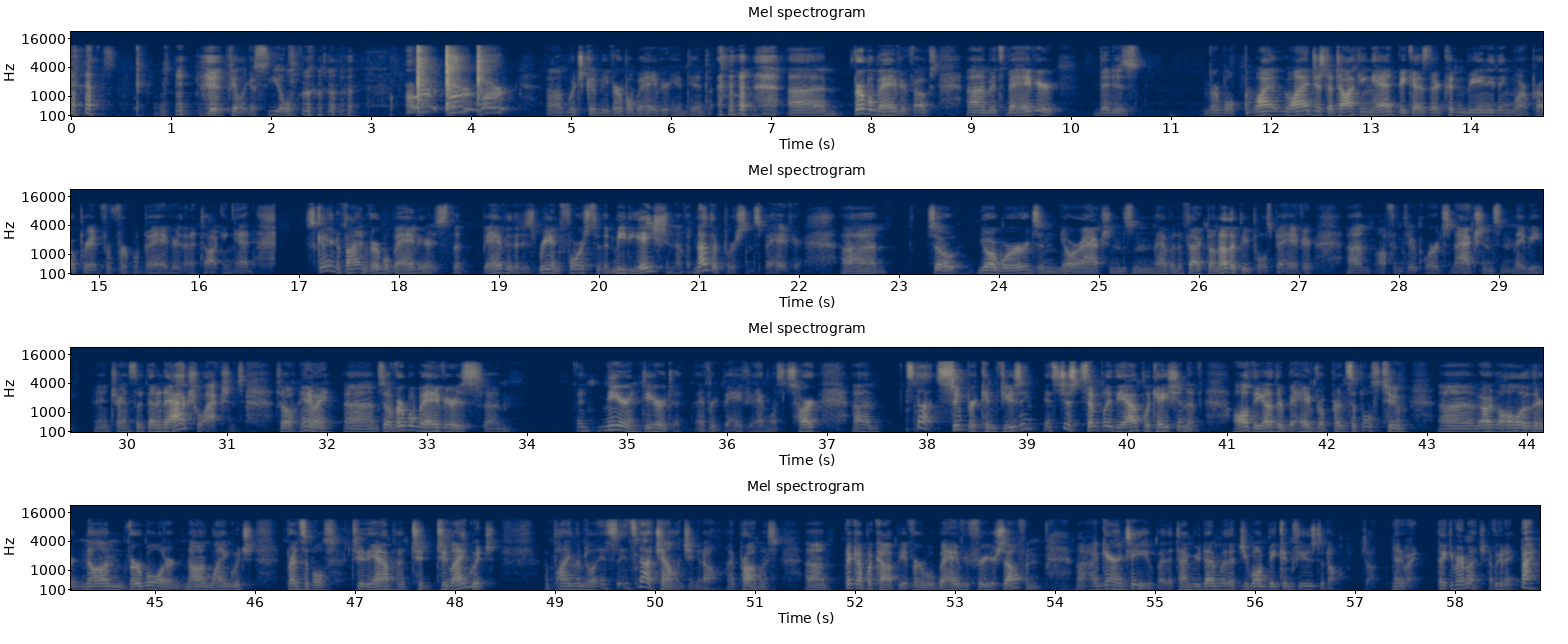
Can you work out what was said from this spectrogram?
I feel like a seal. um, which could be verbal behavior, hint, hint. um, verbal behavior, folks. Um, it's behavior that is verbal. Why, why just a talking head? Because there couldn't be anything more appropriate for verbal behavior than a talking head. Skinner defined verbal behavior as the behavior that is reinforced through the mediation of another person's behavior. Um, so your words and your actions and have an effect on other people's behavior, um, often through words and actions, and maybe and uh, translate that into actual actions. So anyway, um, so verbal behavior is um, near and dear to every behavior analyst's heart. Um, it's not super confusing. It's just simply the application of all the other behavioral principles to uh, all other non-verbal or non-language principles to the app to, to language applying them to it's it's not challenging at all i promise. Um, pick up a copy of verbal behavior for yourself and I guarantee you by the time you're done with it you won't be confused at all. So anyway thank you very much. Have a good day. Bye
